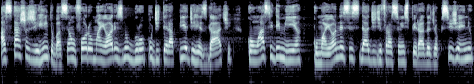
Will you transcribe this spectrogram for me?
As taxas de reintubação foram maiores no grupo de terapia de resgate com acidemia, com maior necessidade de fração inspirada de oxigênio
